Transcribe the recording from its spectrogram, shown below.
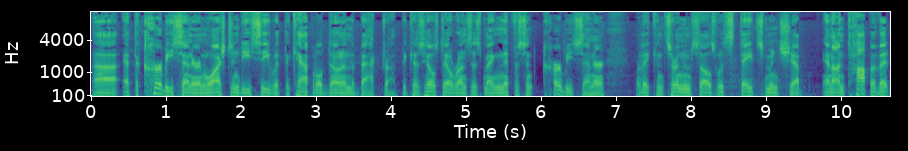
uh, at the Kirby Center in Washington, D.C., with the Capitol Dome in the backdrop, because Hillsdale runs this magnificent Kirby Center where they concern themselves with statesmanship. And on top of it,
